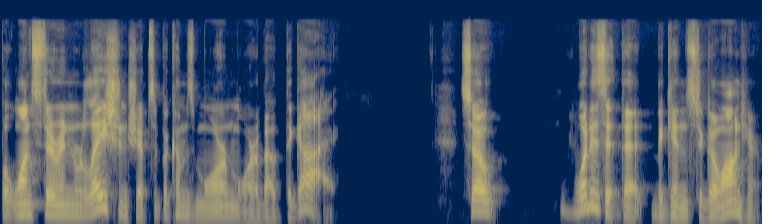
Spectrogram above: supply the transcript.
But once they're in relationships, it becomes more and more about the guy. So, what is it that begins to go on here?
